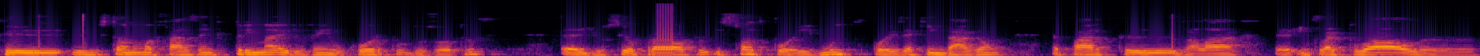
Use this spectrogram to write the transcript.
que eh, estão numa fase em que primeiro vem o corpo dos outros uh, e o seu próprio, e só depois, muito depois, é que indagam a parte, vá lá, eh, intelectual,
